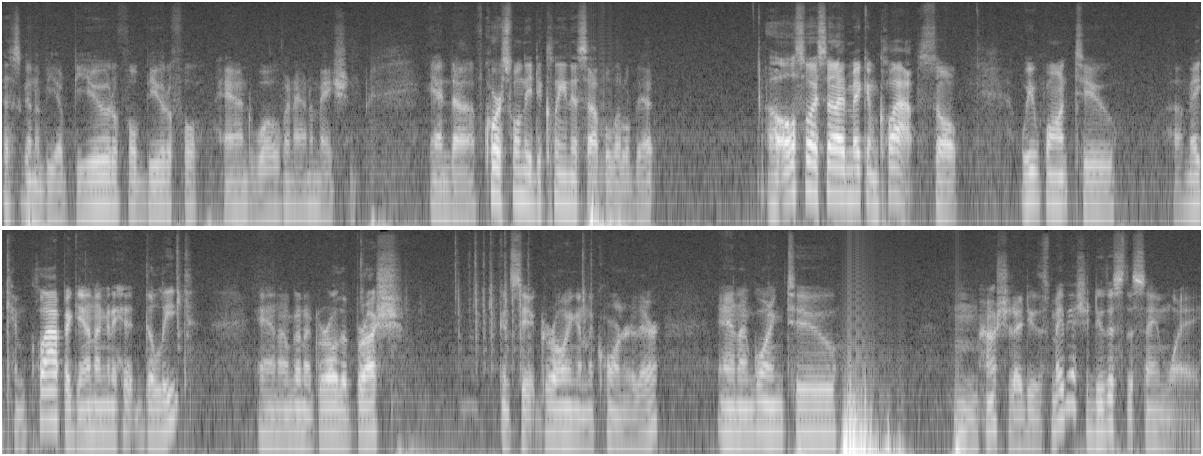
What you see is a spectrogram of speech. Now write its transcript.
This is going to be a beautiful, beautiful hand woven animation. And uh, of course, we'll need to clean this up a little bit. Uh, also, I said I'd make him clap, so we want to uh, make him clap again, I'm going to hit delete and I'm going to grow the brush. You can see it growing in the corner there. And I'm going to, hmm, how should I do this? Maybe I should do this the same way.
